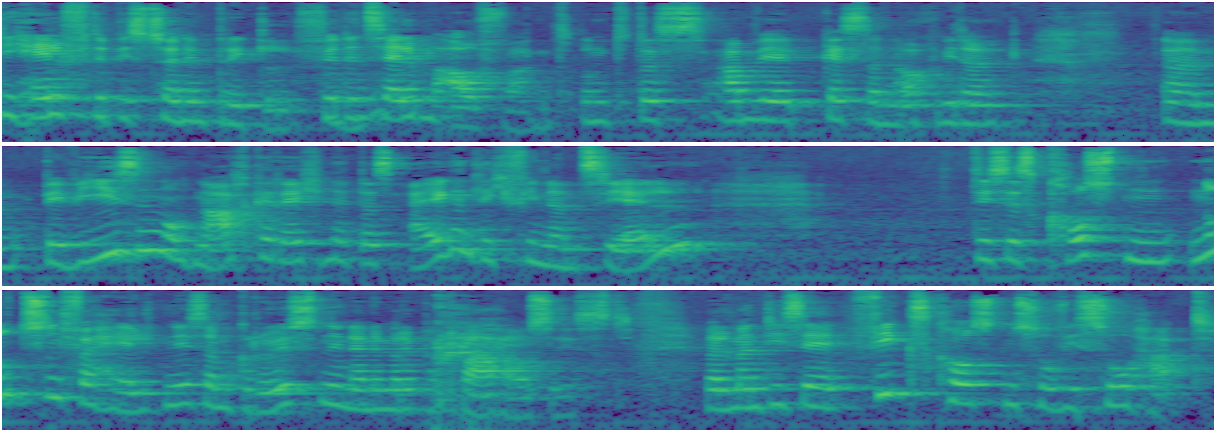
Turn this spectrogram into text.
die Hälfte bis zu einem Drittel für denselben Aufwand. Und das haben wir gestern auch wieder ähm, bewiesen und nachgerechnet, dass eigentlich finanziell dieses Kosten-Nutzen-Verhältnis am größten in einem Repertoirehaus ist. Weil man diese Fixkosten sowieso hat.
